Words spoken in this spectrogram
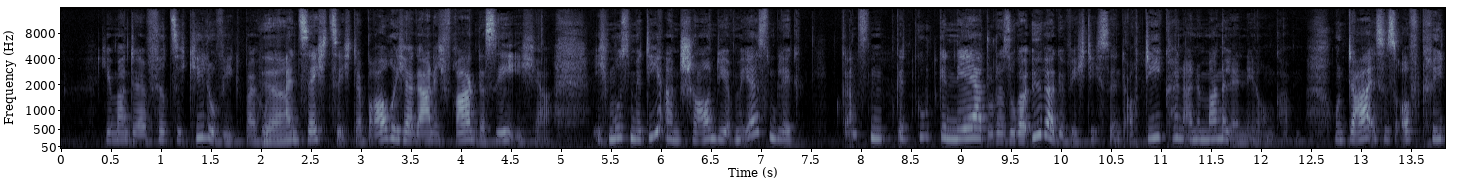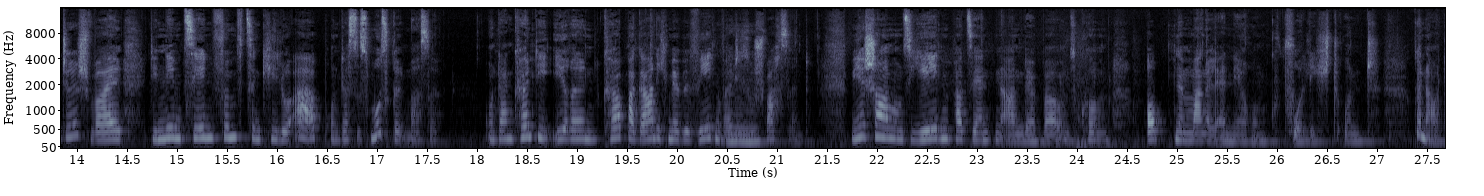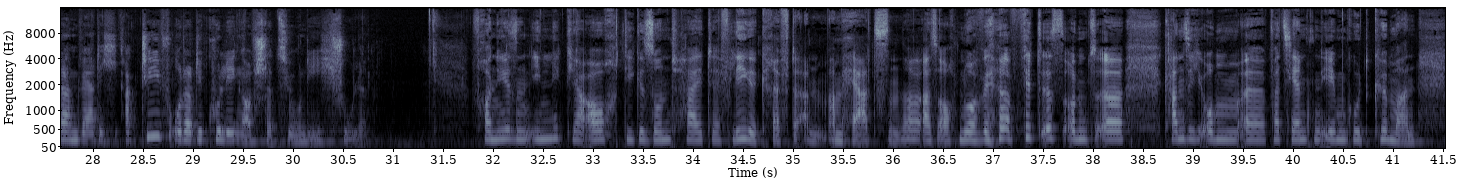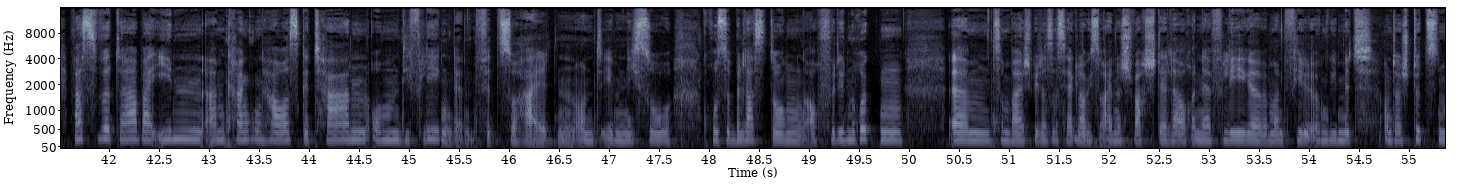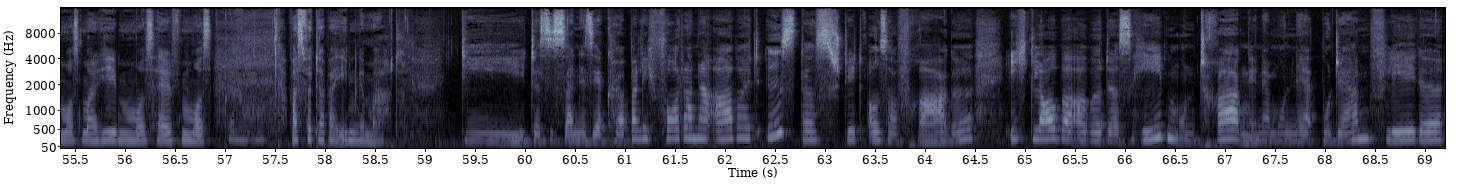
jemand, der 40 Kilo wiegt bei ja. 1,60, da brauche ich ja gar nicht fragen, das sehe ich ja. Ich muss mir die anschauen, die auf den ersten Blick ganz gut genährt oder sogar übergewichtig sind. Auch die können eine Mangelernährung haben. Und da ist es oft kritisch, weil die nehmen 10, 15 Kilo ab und das ist Muskelmasse. und dann können die ihren Körper gar nicht mehr bewegen, weil mhm. die so mhm. schwach sind. Wir schauen uns jeden Patienten an, der bei uns kommt, ob eine Mangelernährung vorliegt. Und genau, dann werde ich aktiv oder die Kollegen auf Station, die ich schule. Frau Nielsen, Ihnen liegt ja auch die Gesundheit der Pflegekräfte am, am Herzen. Ne? Also auch nur wer fit ist und äh, kann sich um äh, Patienten eben gut kümmern. Was wird da bei Ihnen am Krankenhaus getan, um die Pflegenden fit zu halten und eben nicht so große Belastungen auch für den Rücken ähm, zum Beispiel? Das ist ja, glaube ich, so eine Schwachstelle auch in der Pflege, wenn man viel irgendwie mit unterstützen muss, mal heben muss, helfen muss. Genau. Was wird da bei Ihnen gemacht? Die, dass es eine sehr körperlich fordernde Arbeit ist, das steht außer Frage. Ich glaube aber, dass Heben und Tragen in der modernen Pflege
